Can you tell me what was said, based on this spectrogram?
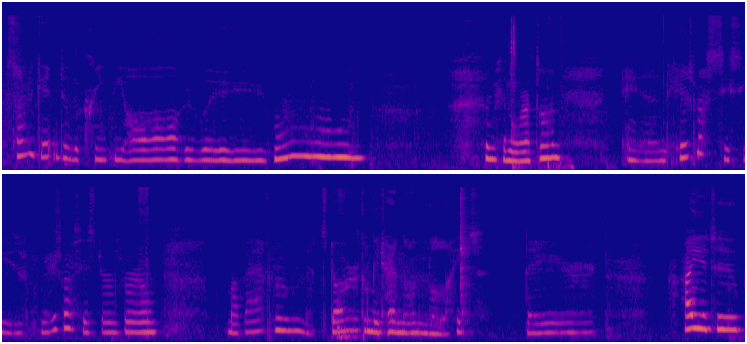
it's time to get into the creepy hallway. Ooh. I'm turning the lights on, and here's my sissy's. Here's my sister's room. My bathroom. That's dark. Let me turn on the lights. There. Hi YouTube.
